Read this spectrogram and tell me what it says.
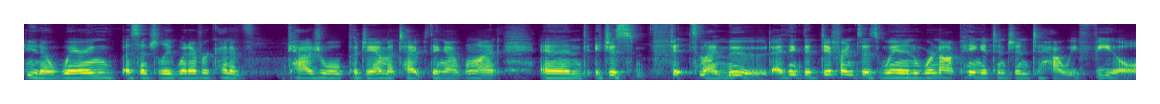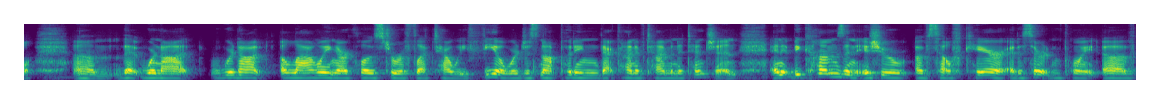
you know wearing essentially whatever kind of casual pajama type thing I want. And it just fits my mood. I think the difference is when we're not paying attention to how we feel, um, that we're not we're not allowing our clothes to reflect how we feel. We're just not putting that kind of time and attention. And it becomes an issue of self care at a certain point of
